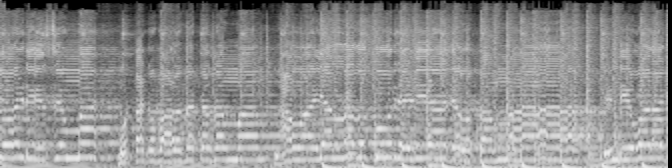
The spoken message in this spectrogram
ಜೋಡಿ ಮುಟ್ಟಕ ಬಾಳ್ಬೇಕದಮ್ಮ. ನಾವ ಎಲ್ಲದಕ್ಕೂ ರೆಡಿ ಆದೆವ ತಮ್ಮ. ತಿಂಡಿ ಒಳಗ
